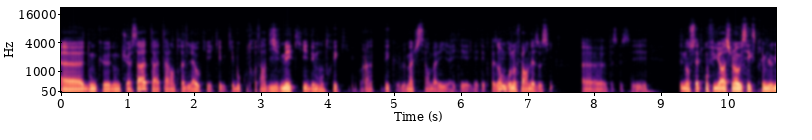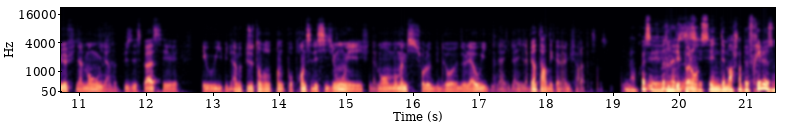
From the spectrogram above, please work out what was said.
Euh, donc, euh, donc tu as ça, tu as, l'entrée de Lao qui est, qui, est, beaucoup trop tardive, mais qui est démontré que voilà, dès que le match s'est emballé, il a été, présent. Bruno Fernandez aussi, euh, parce que c'est dans cette configuration-là où il s'exprime le mieux finalement, où il a un peu plus d'espace et, et, où il a un peu plus de temps pour prendre, ses décisions. Et finalement, bon, même si sur le but de, de Lao, il a, bien tardé quand même à lui faire la passe. Hein, mais après, c'est une démarche un peu frileuse,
